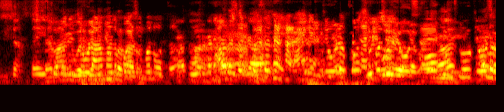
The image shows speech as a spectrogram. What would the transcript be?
जेवढं आम्हाला पॉसिबल होतं आम्ही नाही. जेवढं. जेवढं.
